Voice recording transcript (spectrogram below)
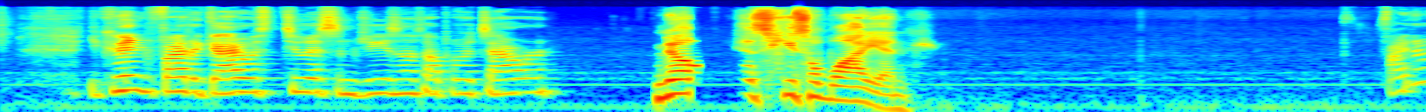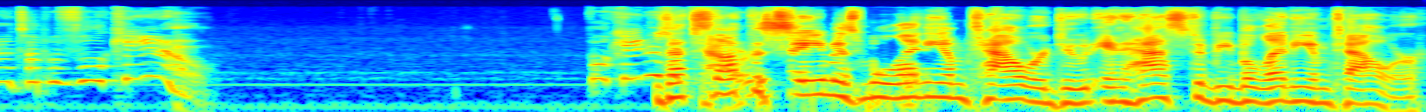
you couldn't fight a guy with two SMGs on top of a tower? No, because he's Hawaiian. Fight on top of a volcano. Volcanoes That's not the same as Millennium Tower, dude. It has to be Millennium Tower.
